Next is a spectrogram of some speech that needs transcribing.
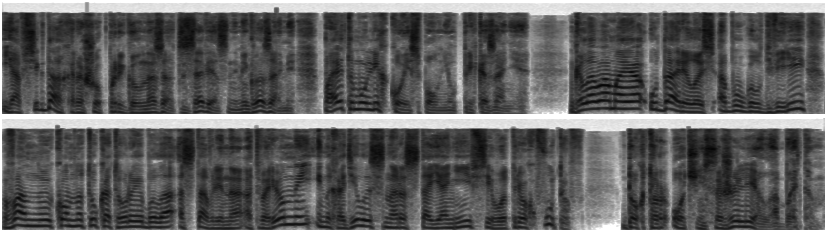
Я всегда хорошо прыгал назад с завязанными глазами, поэтому легко исполнил приказание. Голова моя ударилась об угол двери в ванную комнату, которая была оставлена отворенной и находилась на расстоянии всего трех футов. Доктор очень сожалел об этом.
